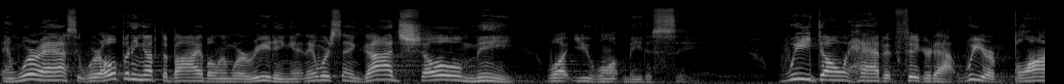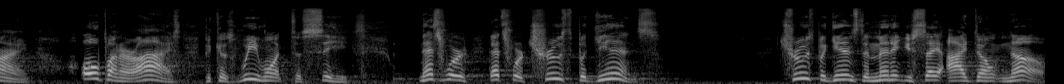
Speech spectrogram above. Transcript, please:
and we're asking, we're opening up the Bible and we're reading it, and we're saying, God, show me what you want me to see. We don't have it figured out. We are blind open our eyes because we want to see. That's where, that's where truth begins. Truth begins the minute you say, I don't know.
